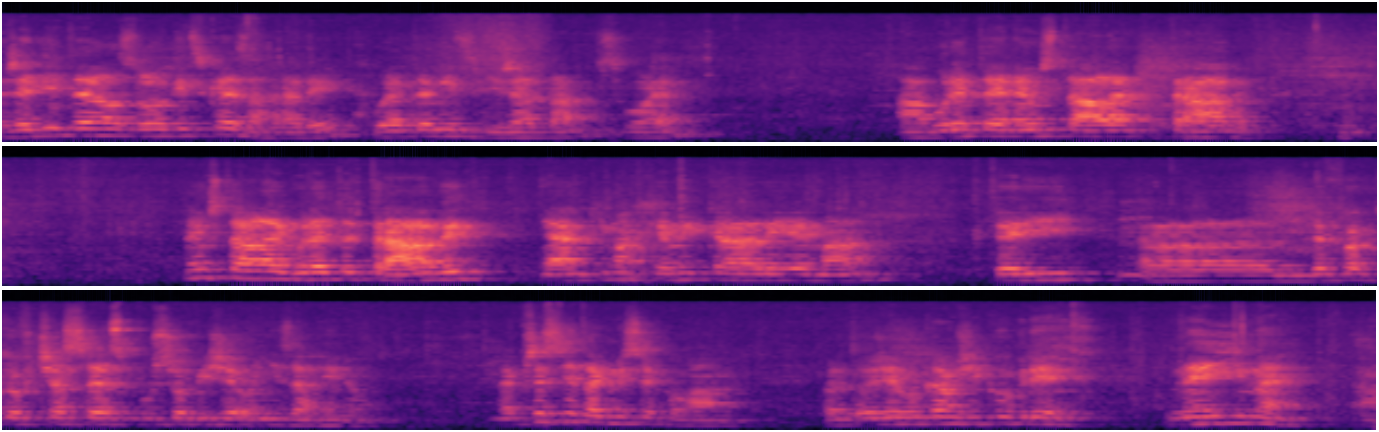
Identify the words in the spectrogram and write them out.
ředitel zoologické zahrady, budete mít zvířata svoje a budete je neustále trávit. Neustále budete trávit nějakýma chemikáliema, který uh, de facto v čase způsobí, že oni zahynou. Tak přesně tak my se chováme. Protože v okamžiku, kdy nejíme uh,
